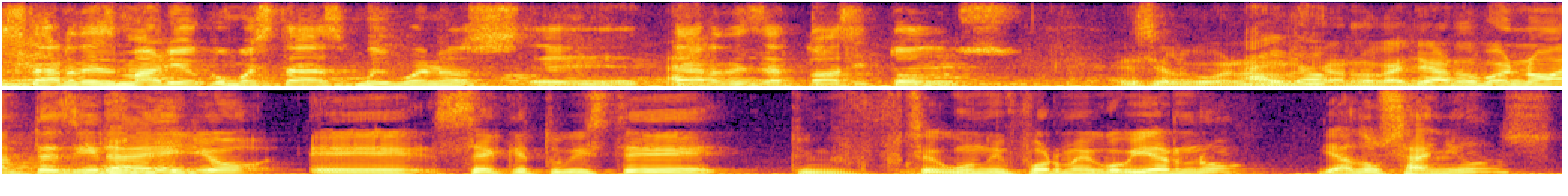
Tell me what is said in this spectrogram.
Buenas tardes, Mario, ¿cómo estás? Muy buenas eh, tardes a todas y todos. Es el gobernador Ricardo Gallardo. Bueno, antes de ir a ello, eh, sé que tuviste tu segundo informe de gobierno, ¿ya dos años?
